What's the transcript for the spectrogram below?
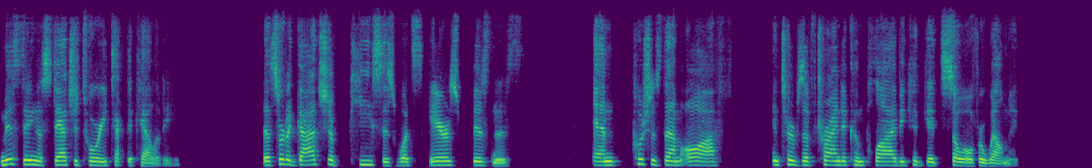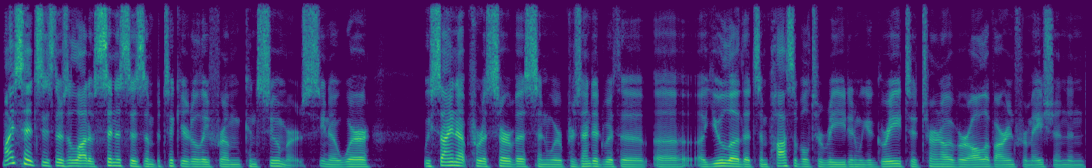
missing a statutory technicality. That sort of gotcha piece is what scares business and pushes them off in terms of trying to comply because it gets so overwhelming. My sense is there's a lot of cynicism, particularly from consumers, you know, where we sign up for a service and we're presented with a, a, a EULA that's impossible to read, and we agree to turn over all of our information and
